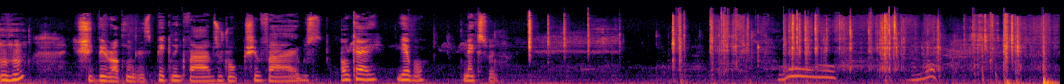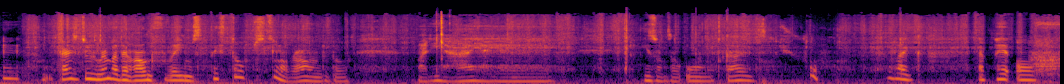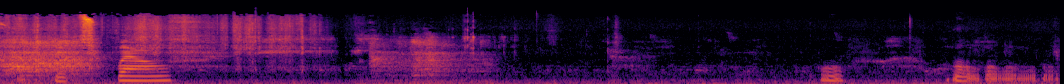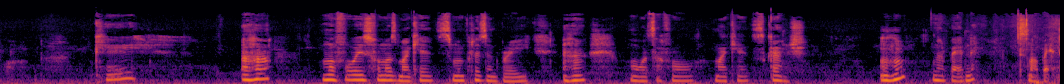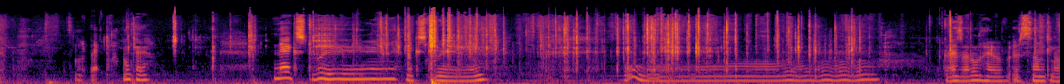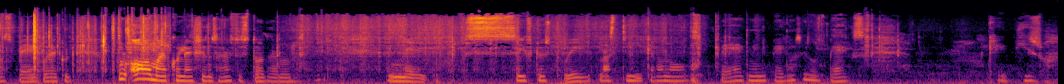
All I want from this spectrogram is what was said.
Mm-hmm. You should be rocking this. Picnic vibes road trip vibes. Okay. Yeah bro next one Ooh. Guys do you remember the round frames they still still around though but yeah, yeah, yeah, yeah. these ones are old guys like a pair of 12 Whoa. Whoa, whoa, whoa, whoa. Okay. Uh-huh. More voice farmers markets, more pleasant break. Uh-huh. More waterfall markets. Kanch. Mm-hmm. Not bad, ne? It's not bad It's not bad okay next one next one Ooh. guys i don't have a sunglass bag where i could put all my collections i have to store them in a safest way. Plastic i don't know. Bag mini bag. I see those bags? Okay these ones.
